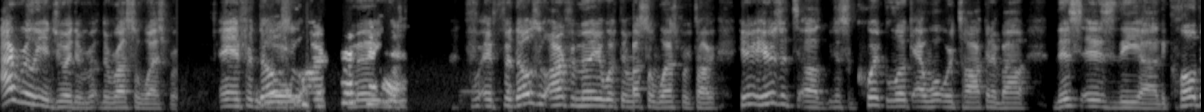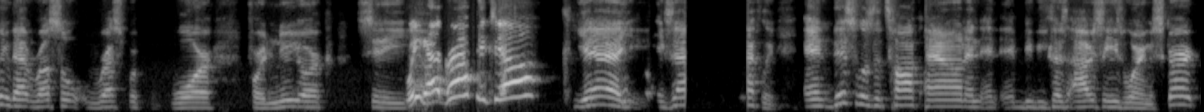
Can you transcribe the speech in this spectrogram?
I really enjoyed the, the Russell Westbrook. And for those yeah. who aren't familiar with for, for, those who aren't familiar with the Russell Westbrook talk, here, here's a uh, just a quick look at what we're talking about. This is the uh, the clothing that Russell Westbrook wore for New York City. We got graphics, y'all. Yeah, exactly. Exactly. And this was the talk town, and, and, and, because obviously he's wearing a skirt.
